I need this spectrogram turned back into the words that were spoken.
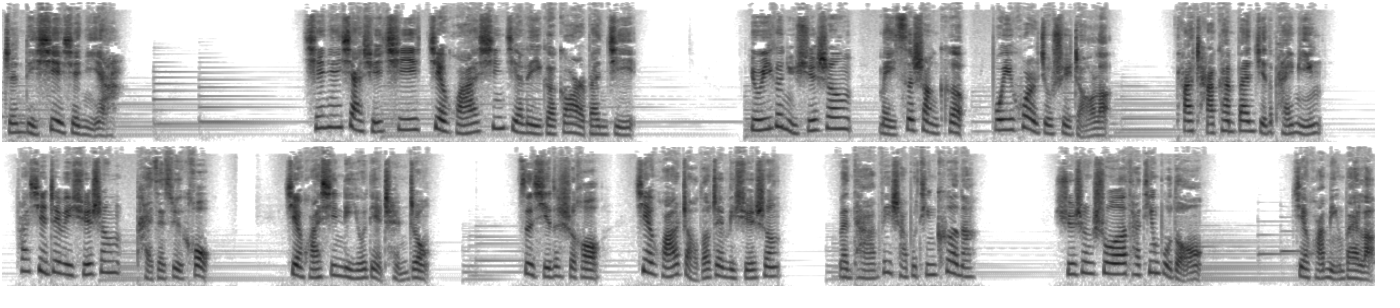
真得谢谢你呀！前年下学期，建华新接了一个高二班级，有一个女学生，每次上课不一会儿就睡着了。他查看班级的排名，发现这位学生排在最后，建华心里有点沉重。自习的时候，建华找到这位学生，问他为啥不听课呢？学生说他听不懂。建华明白了，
